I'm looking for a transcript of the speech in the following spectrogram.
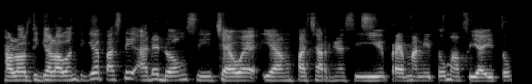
kalau tiga lawan tiga pasti ada dong si cewek yang pacarnya si preman itu, mafia itu.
